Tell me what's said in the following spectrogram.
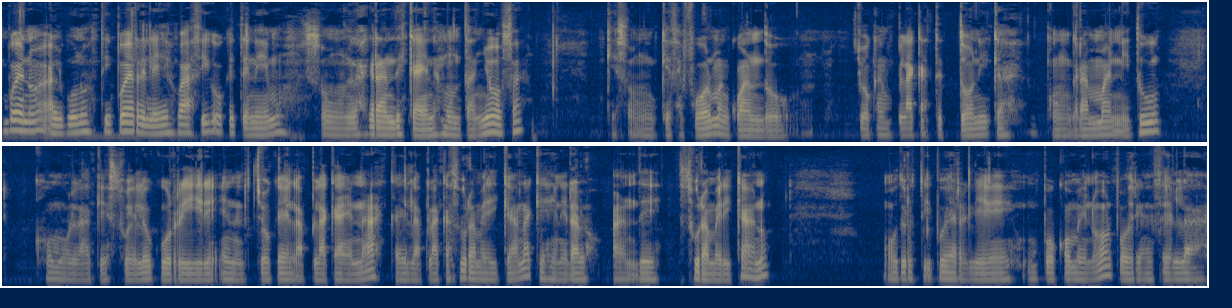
Bueno, algunos tipos de relieves básicos que tenemos son las grandes cadenas montañosas, que son que se forman cuando chocan placas tectónicas con gran magnitud, como la que suele ocurrir en el choque de la placa de Nazca y la placa suramericana que genera los Andes suramericanos. Otros tipos de relieve un poco menor podrían ser las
